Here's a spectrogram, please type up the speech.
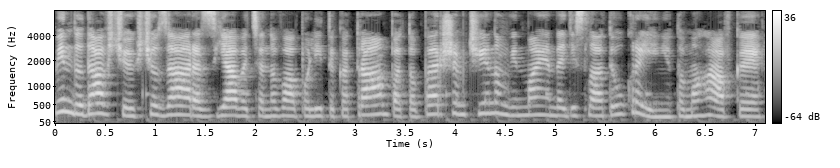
Він додав, що якщо зараз з'явиться нова політика Трампа, то першим чином він має надіслати Україні томагавки.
